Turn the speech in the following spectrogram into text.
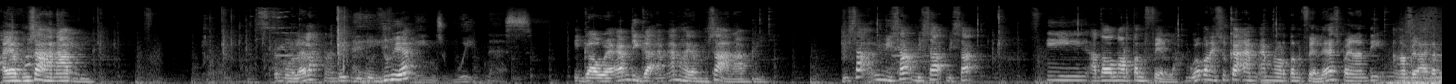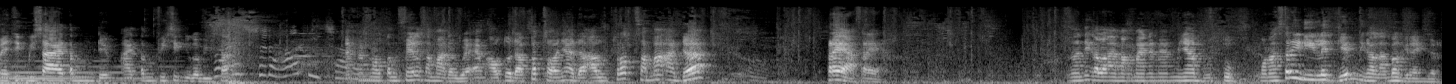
Hayabusa Hanabi. Ya, boleh lah, nanti ditujuh ya. Means weakness. 3 WM, 3 MM Hayabusa Hanabi. Bisa, bisa, bisa, bisa. Ini atau Norton Veil lah. Gua paling suka MM Norton Veil ya supaya nanti ngambil item magic bisa, item item fisik juga bisa. MM. Norton Veil sama ada WM auto dapat soalnya ada Alutrot sama ada Freya, Freya. Nanti kalau emang main MM-nya butuh Monastery di late game tinggal nambah Granger.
